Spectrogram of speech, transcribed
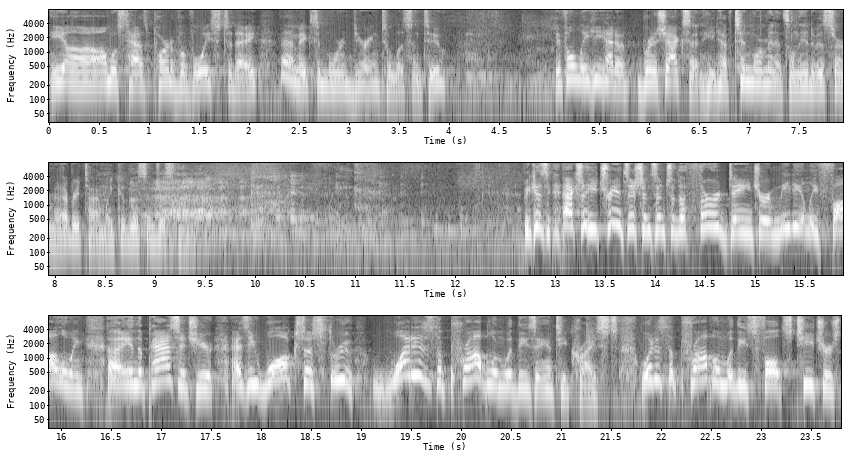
He uh, almost has part of a voice today. That makes him more endearing to listen to. If only he had a British accent, he'd have 10 more minutes on the end of his sermon every time. We could listen just fine. Because actually, he transitions into the third danger immediately following uh, in the passage here as he walks us through what is the problem with these antichrists? What is the problem with these false teachers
